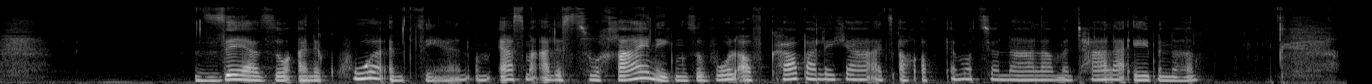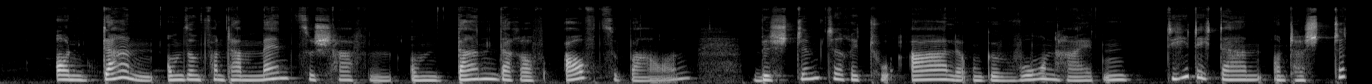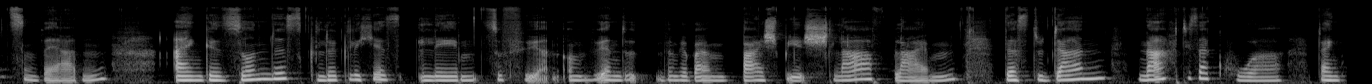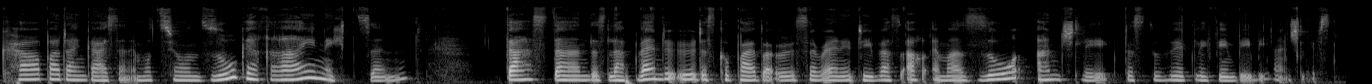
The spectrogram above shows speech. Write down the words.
sehr so eine Kur empfehlen, um erstmal alles zu reinigen, sowohl auf körperlicher als auch auf emotionaler, mentaler Ebene. Und dann, um so ein Fundament zu schaffen, um dann darauf aufzubauen, bestimmte Rituale und Gewohnheiten, die dich dann unterstützen werden, ein gesundes, glückliches Leben zu führen. Und wenn, du, wenn wir beim Beispiel Schlaf bleiben, dass du dann nach dieser Kur dein Körper, dein Geist, deine Emotionen so gereinigt sind, dass dann das Lavendelöl, das Copaiba-Öl, Serenity, was auch immer, so anschlägt, dass du wirklich wie ein Baby einschläfst.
